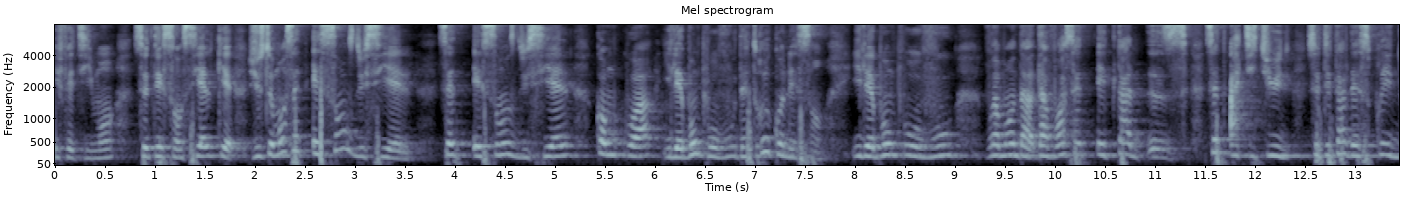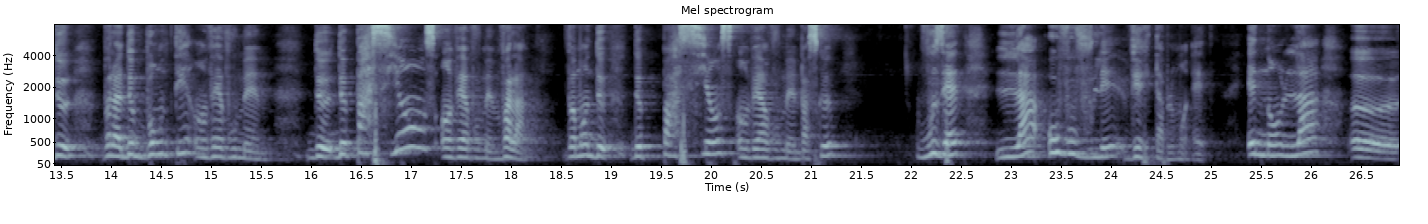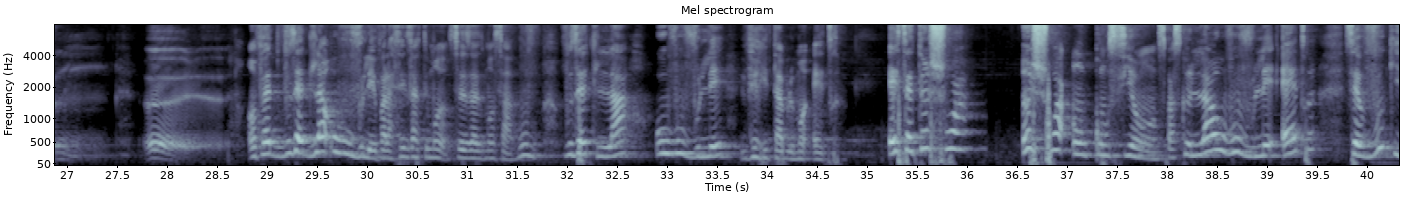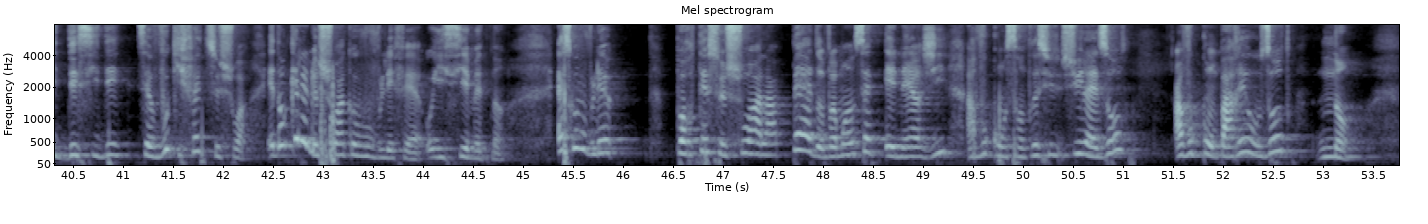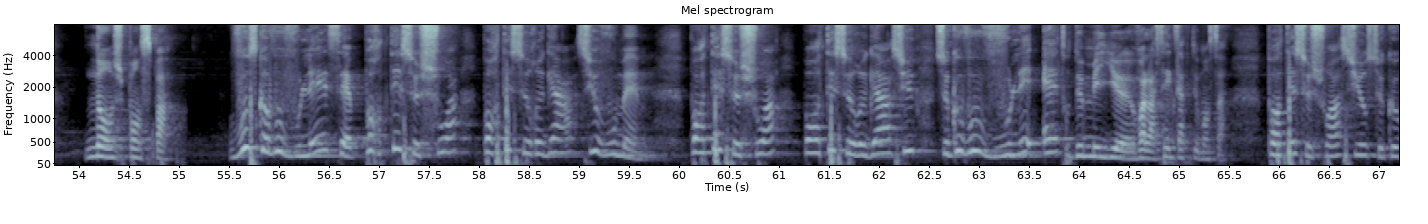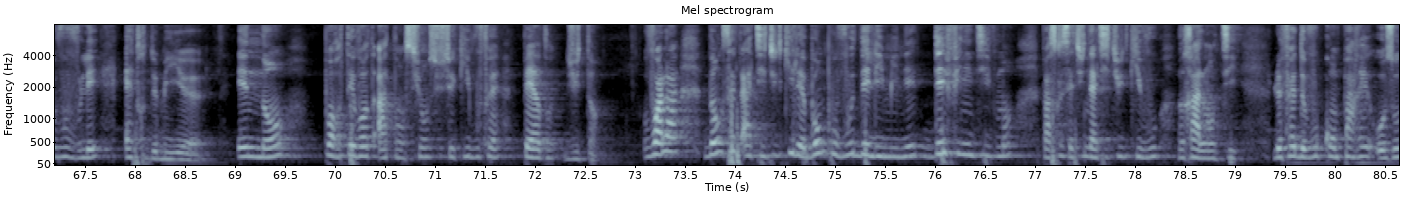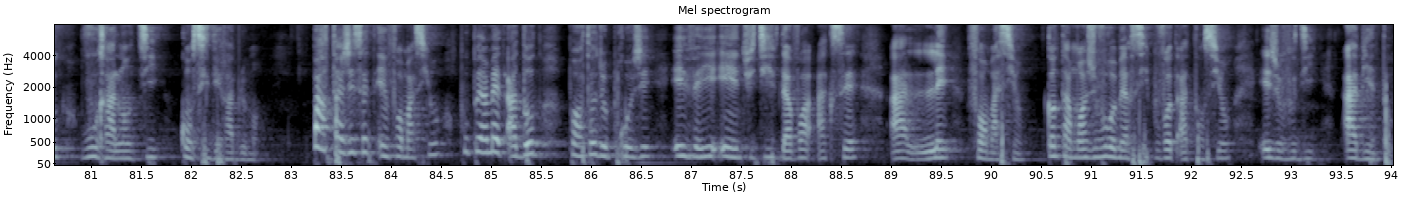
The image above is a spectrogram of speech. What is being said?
Effectivement, cet essentiel qui est justement cette essence du ciel, cette essence du ciel, comme quoi il est bon pour vous d'être reconnaissant. Il est bon pour vous vraiment d'avoir cet état, euh, cette attitude, cet état d'esprit de, voilà, de bonté envers vous-même, de, patience envers vous-même. Voilà, vraiment de, de patience envers vous-même parce que vous êtes là où vous voulez véritablement être et non là. Euh, euh, en fait, vous êtes là où vous voulez. Voilà, c'est exactement, c'est exactement ça. Vous, vous êtes là où vous voulez véritablement être. Et c'est un choix. Un choix en conscience. Parce que là où vous voulez être, c'est vous qui décidez. C'est vous qui faites ce choix. Et donc, quel est le choix que vous voulez faire ici et maintenant? Est-ce que vous voulez porter ce choix-là, perdre vraiment cette énergie à vous concentrer sur, les autres, à vous comparer aux autres? Non. Non, je pense pas. Vous, ce que vous voulez, c'est porter ce choix, porter ce regard sur vous-même. Porter ce choix, porter ce regard sur ce que vous voulez être de meilleur. Voilà, c'est exactement ça. Portez ce choix sur ce que vous voulez être de meilleur. Et non porter votre attention sur ce qui vous fait perdre du temps. Voilà donc cette attitude qu'il est bon pour vous d'éliminer définitivement parce que c'est une attitude qui vous ralentit. Le fait de vous comparer aux autres vous ralentit considérablement. Partagez cette information pour permettre à d'autres porteurs de projets éveillés et intuitifs d'avoir accès à l'information. Quant à moi, je vous remercie pour votre attention et je vous dis à bientôt.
